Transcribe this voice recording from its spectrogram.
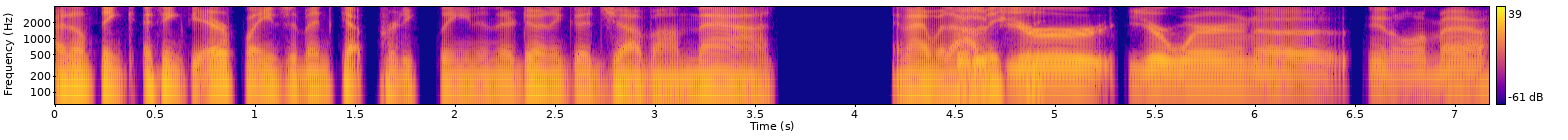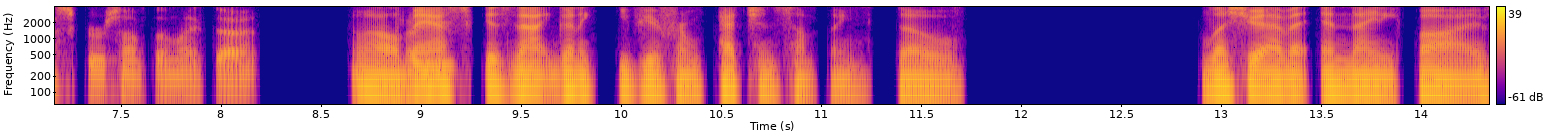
I don't think I think the airplanes have been kept pretty clean, and they're doing a good job on that. And I would But if you're you're wearing a you know a mask or something like that, well, a you- mask is not going to keep you from catching something. So, unless you have an N95,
